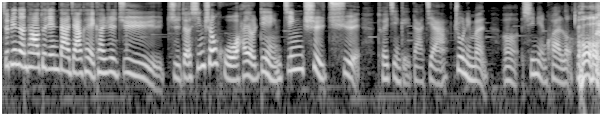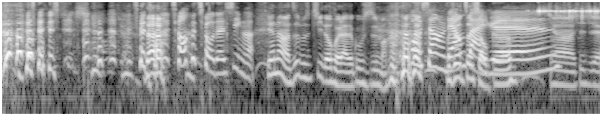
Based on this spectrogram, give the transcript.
这边呢，他要推荐大家可以看日剧《指的新生活》，还有电影《金翅雀》。推荐给大家，祝你们呃新年快乐！哦、超 久的信了，天哪，这不是记得回来的故事吗？附上两百元呀，谢谢。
